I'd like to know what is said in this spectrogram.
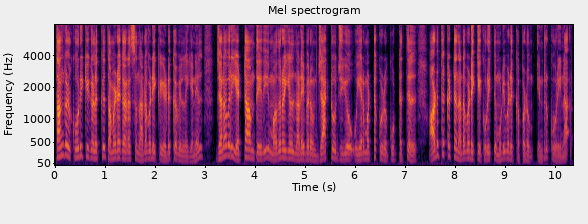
தங்கள் கோரிக்கைகளுக்கு தமிழக அரசு நடவடிக்கை எடுக்கவில்லை எனில் ஜனவரி எட்டாம் தேதி மதுரையில் நடைபெறும் ஜாக்டோஜியோ உயர்மட்ட குழு கூட்டத்தில் அடுத்த கட்ட நடவடிக்கை குறித்து முடிவெடுக்கப்படும் என்று கூறினார்.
